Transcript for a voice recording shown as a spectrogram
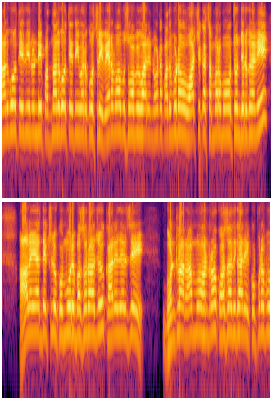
నాలుగో తేదీ నుండి పద్నాలుగో తేదీ వరకు శ్రీ వీరబాబు స్వామి వారి నూట పదమూడవ వార్షిక సంబరమహోత్సవం జరుగునని ఆలయ అధ్యక్షులు కొమ్మూరి బసవరాజు కార్యదర్శి గొంట్ల రామ్మోహన్ రావు కోశాధికారి కుప్రభు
